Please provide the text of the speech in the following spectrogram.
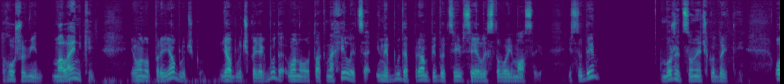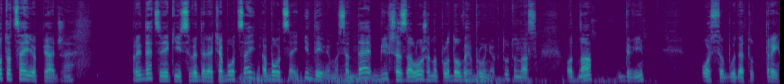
тому що він маленький, і воно при яблучку, яблучко як буде, воно отак нахилиться і не буде прямо під оцією всією листовою масою. І сюди може сонечко дойти. От оцей, опять же, прийдеться якийсь видалять або цей, або цей. І дивимося, де більше заложено плодових бруньок. Тут у нас одна, дві, ось буде тут три.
